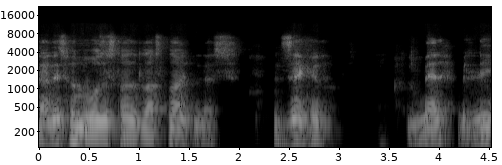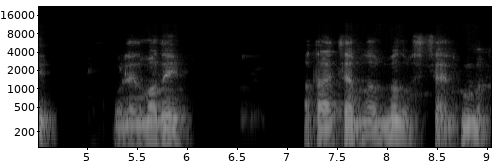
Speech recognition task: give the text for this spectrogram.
The lesson was started last night. الناس بتذاكر امبارح بالليل والليل الماضي. قطعت تام الماضي والسهل هم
